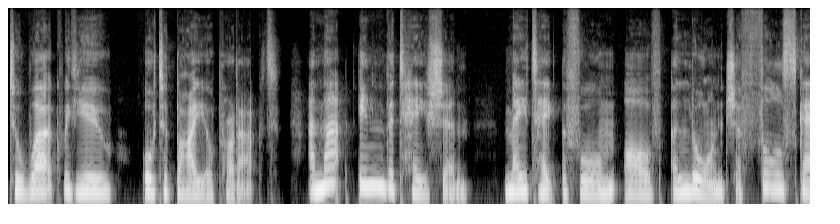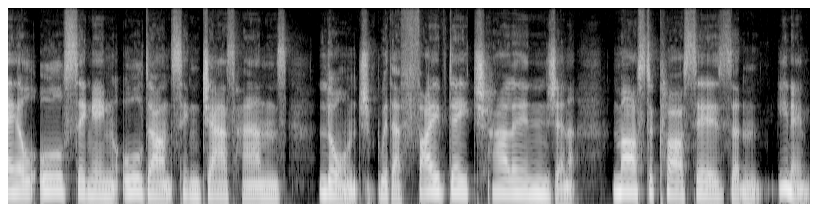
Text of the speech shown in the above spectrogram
to work with you or to buy your product. And that invitation may take the form of a launch, a full scale, all singing, all dancing jazz hands launch with a five day challenge and masterclasses and, you know,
